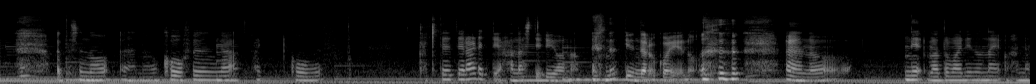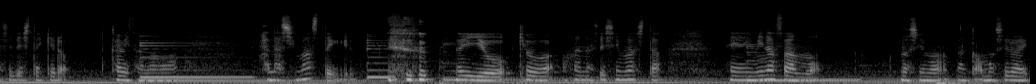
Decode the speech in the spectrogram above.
私のあの興奮がこうきたてられて話してるような 何て言うんだろうこういうの。あのねまとまりのないお話でしたけど神様は話しますという 内容を今日はお話ししました、えー、皆さんももしも何か面白い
